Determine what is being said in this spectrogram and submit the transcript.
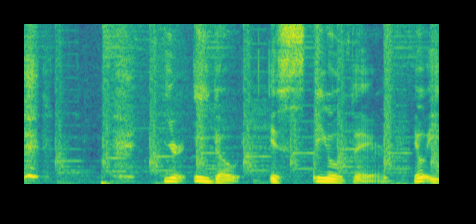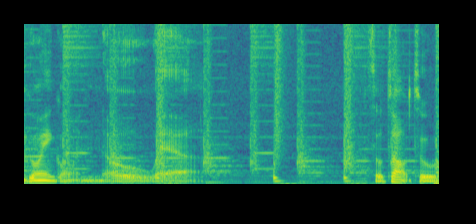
your ego is still there. Your ego ain't going nowhere. So talk to it.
